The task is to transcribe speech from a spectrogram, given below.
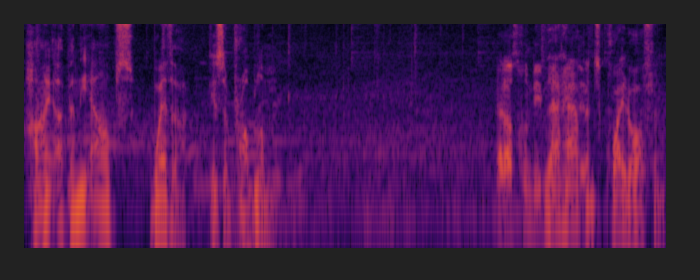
High up in the Alps, weather is a problem. That happens quite often.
